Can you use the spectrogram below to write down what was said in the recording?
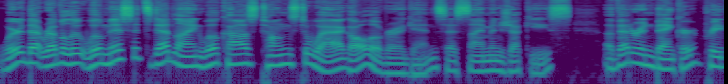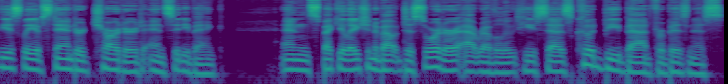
Word that Revolut will miss its deadline will cause tongues to wag all over again, says Simon Jacques, a veteran banker, previously of Standard Chartered and Citibank. And speculation about disorder at Revolut, he says, could be bad for business.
